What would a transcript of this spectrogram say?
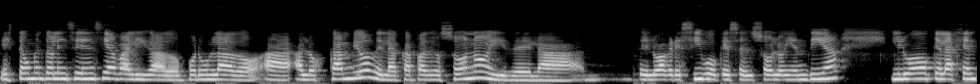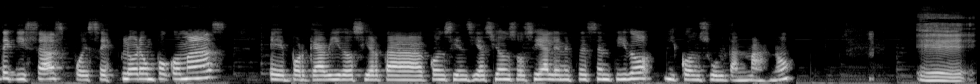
este aumento de la incidencia va ligado, por un lado, a, los cambios de la capa de ozono y de, la, de lo agresivo que es el sol hoy en día, y luego que la gente quizás pues explora un poco más eh, porque ha habido cierta concienciación social en este sentido y consultan más, ¿no? Eh,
